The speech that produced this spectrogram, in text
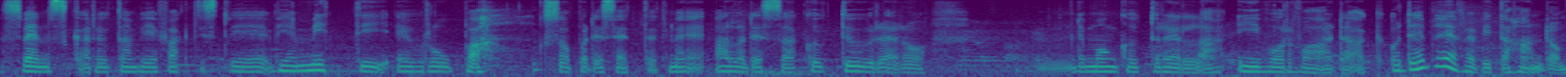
svenskar utan vi är faktiskt vi är, vi är mitt i Europa också på det sättet med alla dessa kulturer och det mångkulturella i vår vardag. Och det behöver vi ta hand om.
